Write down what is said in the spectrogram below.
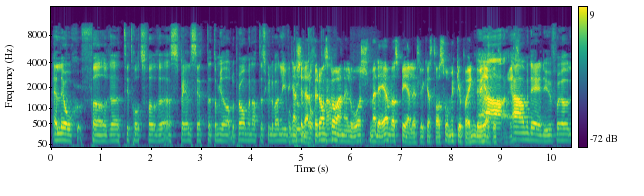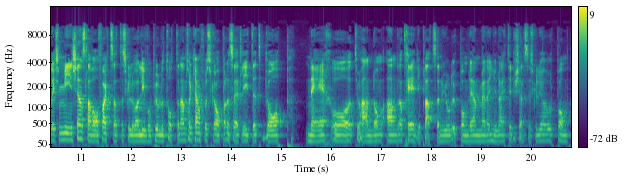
eloge för, eh, till trots för eh, spelsättet de gör det på. Men att det skulle vara Liverpool Det kanske är därför de ska ha en eloge. Med det jävla spelet lyckas ta så mycket poäng. Det är ju ja, helt otroligt. Ja men det är det ju. För liksom, min känsla var faktiskt att det skulle vara Liverpool och Tottenham som kanske skapade sig ett litet gap ner och tog hand om andra tredjeplatsen och gjorde upp om den medan United och Chelsea skulle göra upp om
